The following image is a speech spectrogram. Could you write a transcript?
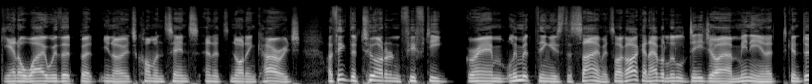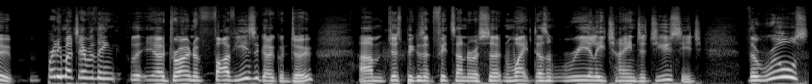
get away with it, but you know it's common sense and it's not encouraged. I think the 250 gram limit thing is the same. It's like I can have a little DJI Mini and it can do pretty much everything a drone of five years ago could do. Um, just because it fits under a certain weight doesn't really change its usage. The rules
